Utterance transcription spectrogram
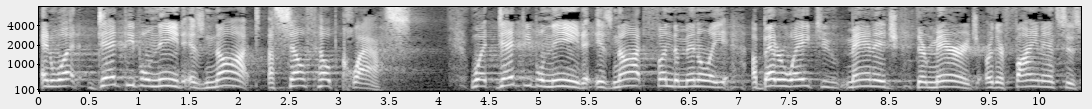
And what dead people need is not a self help class. What dead people need is not fundamentally a better way to manage their marriage or their finances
